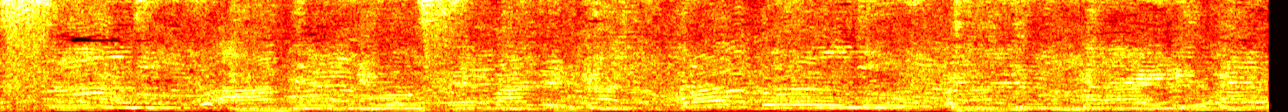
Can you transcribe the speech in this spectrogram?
sun.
